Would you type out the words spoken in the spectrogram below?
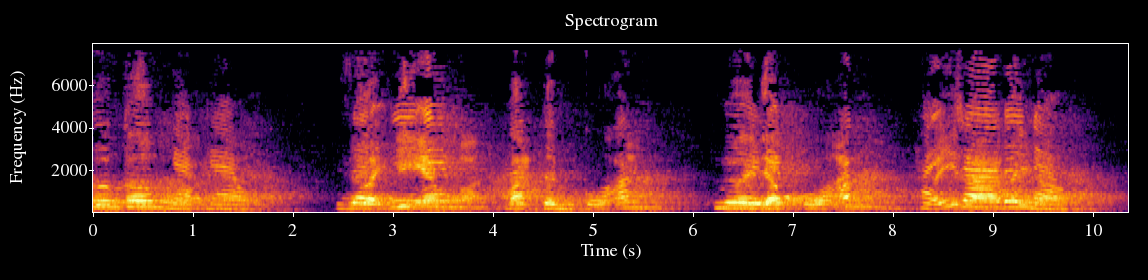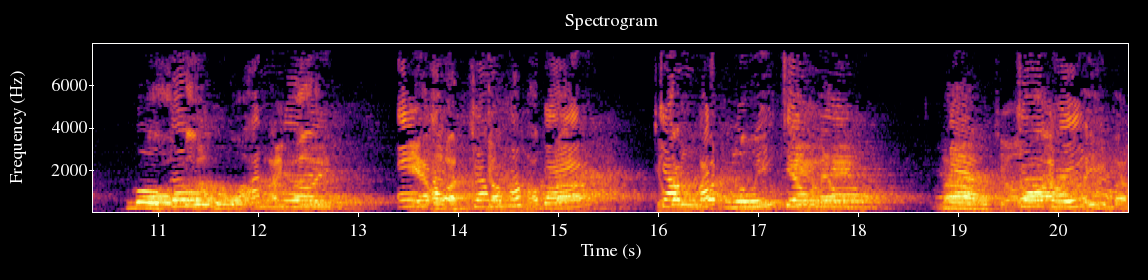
hương thơm ngạt ngào. dậy đi em bạn tình của anh. người đẹp của anh hãy ra đây nào. bồ câu của anh ơi em ẩn trong hốc đá trong vách núi treo leo nào cho thấy mặt.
